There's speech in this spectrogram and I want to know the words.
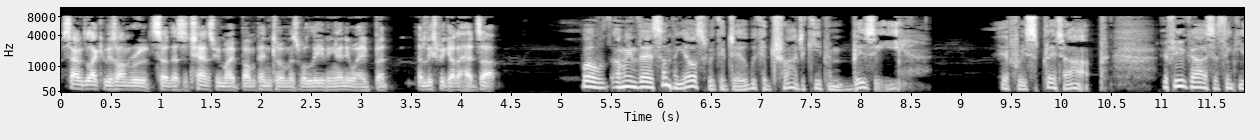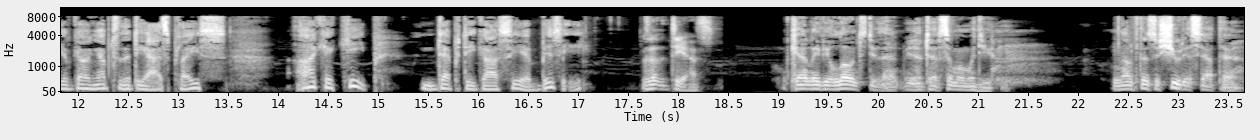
Sounded like he was en route, so there's a chance we might bump into him as we're leaving anyway, but at least we got a heads up. Well, I mean, there's something else we could do. We could try to keep him busy. If we split up, if you guys are thinking of going up to the Diaz place, I could keep Deputy Garcia busy. Is that the Diaz? can't leave you alone to do that. You'd have to have someone with you. Not if there's a shootist out there,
